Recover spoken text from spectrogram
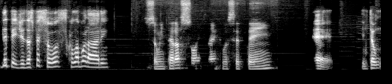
Depende das pessoas colaborarem. São interações né, que você tem. É. Então,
